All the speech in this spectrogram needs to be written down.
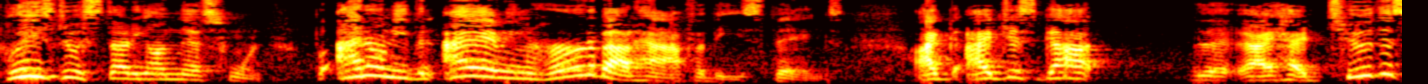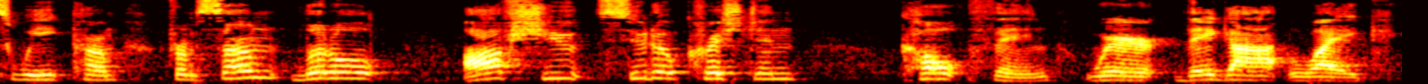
Please do a study on this one, but I don't even I haven't even heard about half of these things. I I just got the, I had two this week come from some little offshoot pseudo Christian cult thing where they got like,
